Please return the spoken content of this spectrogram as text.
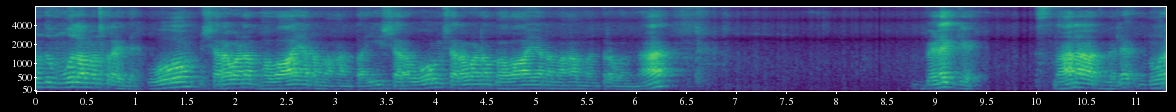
ಒಂದು ಮೂಲ ಮಂತ್ರ ಇದೆ. ಓಂ ಶರವಣ ಭವಾಯ ನಮಃ ಅಂತ. ಈ ಶರ, ಓಂ ಶರವಣ ಭವಾಯ ನಮಃ ಮಂತ್ರವನ್ನ ಬೆಳಗ್ಗೆ ಸ್ನಾನ ಆದಮೇಲೆ ನೂರ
